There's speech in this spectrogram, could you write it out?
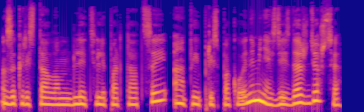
за кристаллом для телепортации, а ты преспокойно меня здесь дождешься.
